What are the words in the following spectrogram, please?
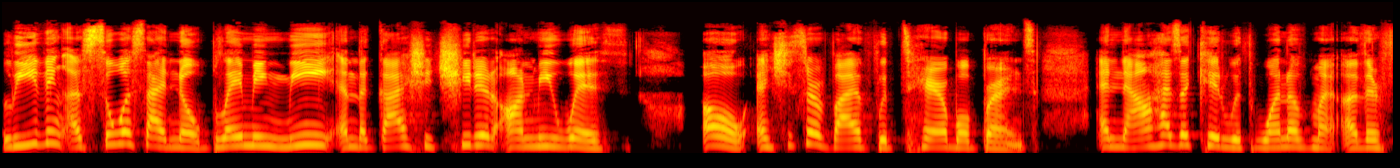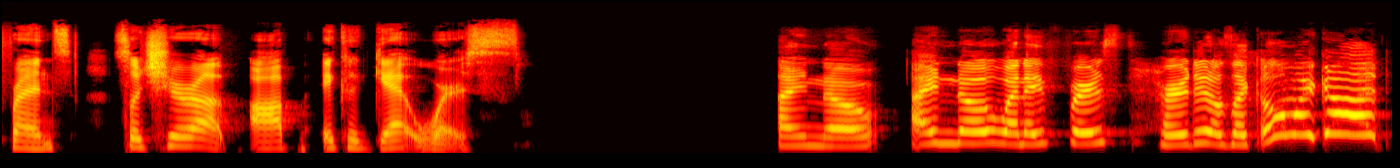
leaving a suicide note blaming me and the guy she cheated on me with. Oh, and she survived with terrible burns and now has a kid with one of my other friends. So cheer up, op, it could get worse. I know, I know. When I first heard it, I was like, oh my god.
